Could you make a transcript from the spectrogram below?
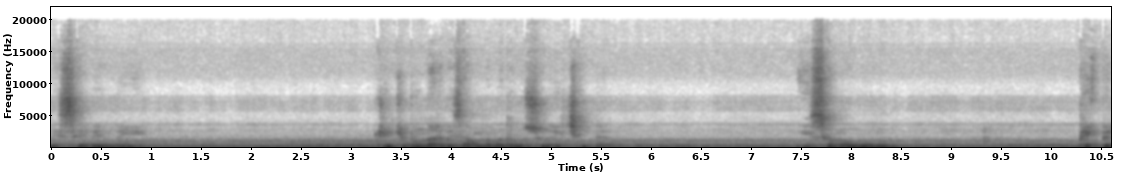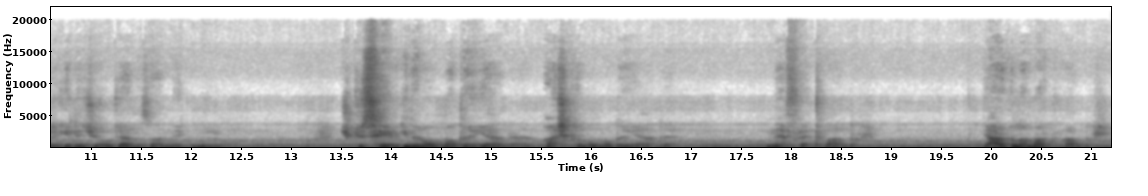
Ve sevilmeyi. Çünkü bunları biz anlamadığımız süre içinde insanoğlunun pek bir geleceği olacağını zannetmiyorum. Çünkü sevginin olmadığı yerde, aşkın olmadığı yerde nefret vardır. Yargılamak vardır.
